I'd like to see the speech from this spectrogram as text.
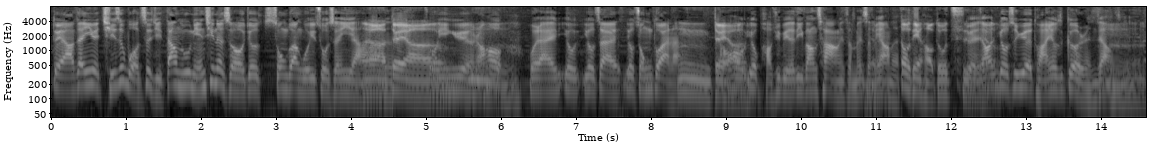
对啊，在音乐，其实我自己当初年轻的时候就中断过去做生意啊，啊，对啊，做音乐，然后回来又又。在又中断了，嗯，对啊，然后又跑去别的地方唱，怎么怎么样的，逗点好多次，对，然后又是乐团，又是个人这样子。嗯、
